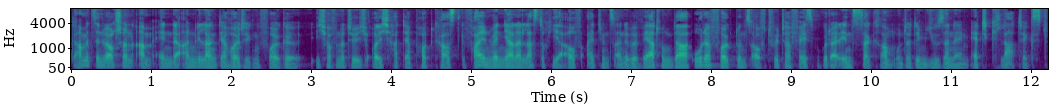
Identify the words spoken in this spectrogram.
Damit sind wir auch schon am Ende angelangt der heutigen Folge. Ich hoffe natürlich, euch hat der Podcast gefallen. Wenn ja, dann lasst doch hier auf iTunes eine Bewertung da oder folgt uns auf Twitter, Facebook oder Instagram unter dem Username @klartext.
